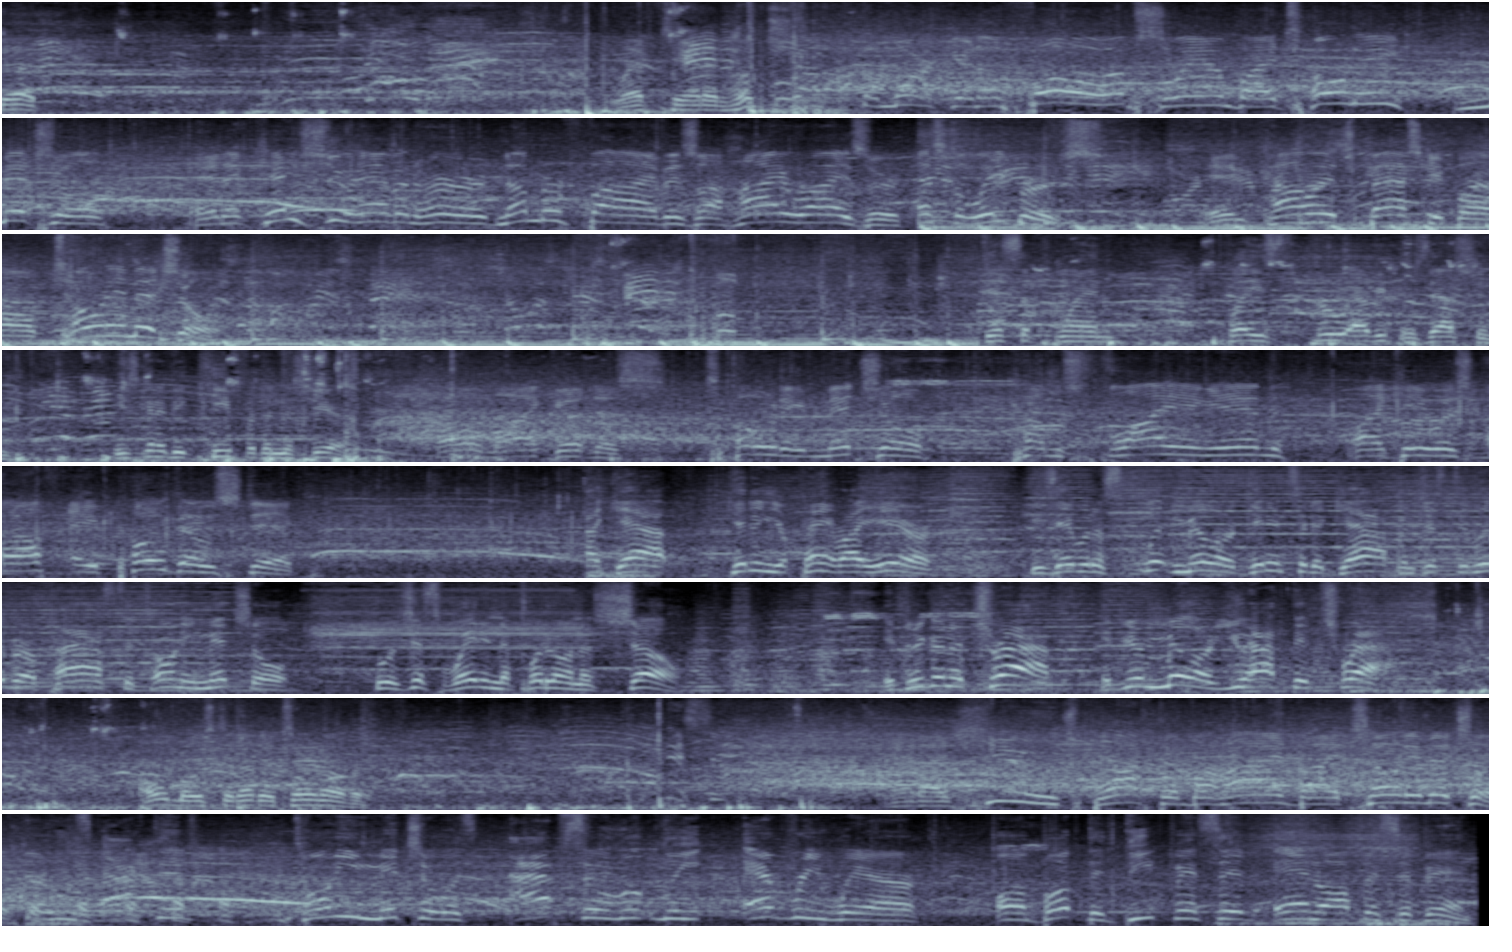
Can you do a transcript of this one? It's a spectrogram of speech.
instead. Left-handed hook shot off the mark and a follow-up slam by Tony Mitchell. And in case you haven't heard, number five is a high riser. That's the leapers in college basketball. Tony Mitchell. Discipline plays through every possession. He's going to be key for them this year. Oh my goodness. Tony Mitchell comes flying in like he was off a pogo stick. A gap, getting your paint right here. He's able to split Miller, get into the gap, and just deliver a pass to Tony Mitchell, who is just waiting to put on a show. If you're going to trap, if you're Miller, you have to trap. Almost another turnover. And a huge block from behind by Tony Mitchell. Who's active? Tony Mitchell is absolutely everywhere on both the defensive and offensive end.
